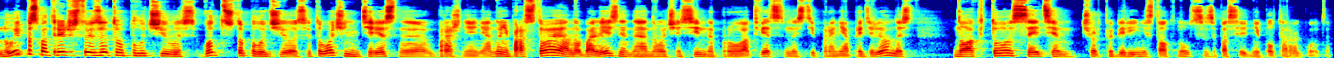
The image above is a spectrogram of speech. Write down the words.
Ну и посмотрели, что из этого получилось. Вот что получилось. Это очень интересное упражнение. Оно непростое, оно болезненное, оно очень сильно про ответственность и про неопределенность. Ну а кто с этим, черт побери, не столкнулся за последние полтора года?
